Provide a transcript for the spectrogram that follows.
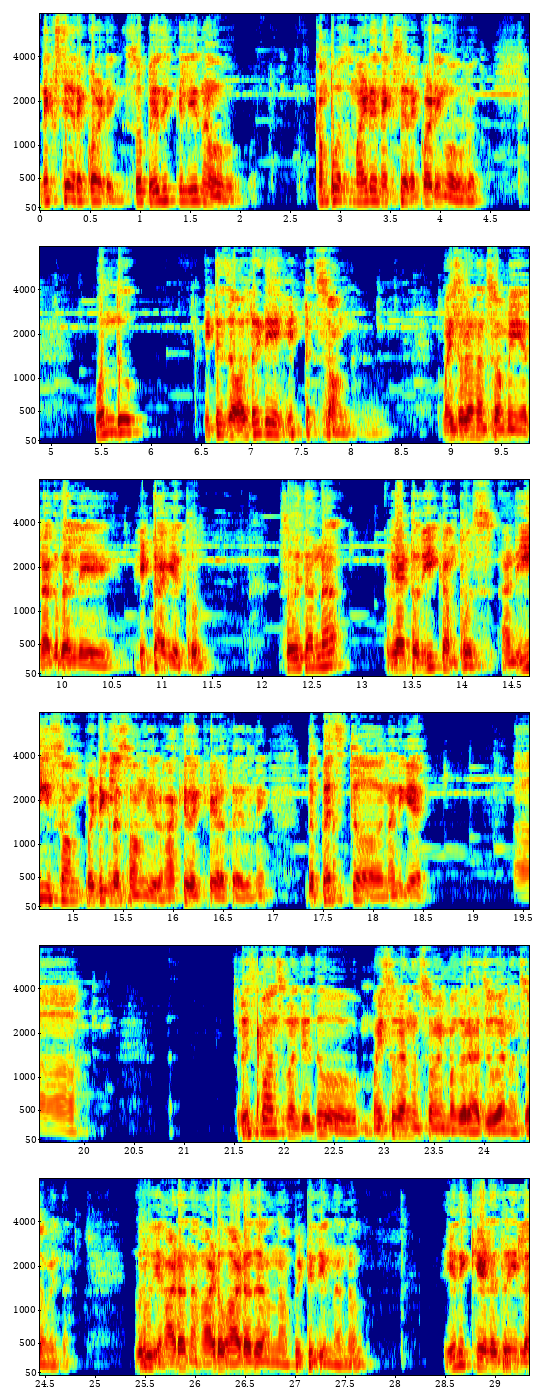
Next day recording so basically ನಾವು ಕಂಪೋಸ್ ಮಾಡಿ ನೆಕ್ಸ್ಟ್ ಡೇ ರೆಕಾರ್ಡಿಂಗ್ ಹೋಗ್ಬೇಕು. ಒಂದು it is already hit song ಮೈಸೂರನಾಥ ಸ್ವಾಮಿ ರಾಗದಲ್ಲಿ ಹಿಟ್ ಆಗಿತ್ತು. ಸೊ ಇದನ್ನ ಟು ರೀಕಂಪೋಸ್ ಅಂಡ್ ಈ ಸಾಂಗ್ ಪರ್ಟಿಕ್ಯುಲರ್ ಸಾಂಗ್ ಇವ್ರು ಹಾಕಿದಕ್ಕೆ ಹೇಳ್ತಾ ಇದ್ದೀನಿ. ದ ಬೆಸ್ಟ್ ನನಗೆ ರೆಸ್ಪಾನ್ಸ್ ಬಂದಿದ್ದು ಮೈಸೂರಾನಂದ ಸ್ವಾಮಿ ಮಗ ರಾಜು ಆನಂದ ಸ್ವಾಮಿಯಿಂದ ಗುರು, ಈ ಹಾಡನ್ನ ಹಾಡು ಹಾಡೋದನ್ನ ಬಿಟ್ಟಿದ್ದೀನಿ ನಾನು. ಏನಕ್ಕೆ ಕೇಳಿದ್ರೆ, ಇಲ್ಲ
